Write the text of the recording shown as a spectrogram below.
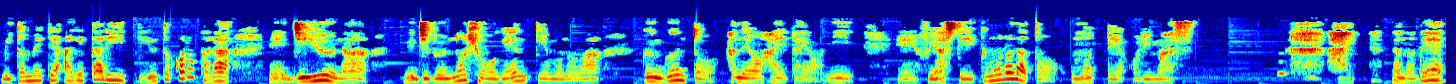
認めてあげたりっていうところから、えー、自由な自分の表現っていうものは、ぐんぐんと羽を生えたように、えー、増やしていくものだと思っております。はい。なので、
